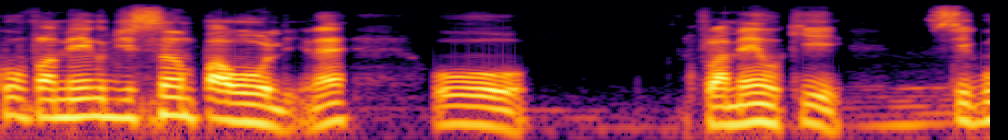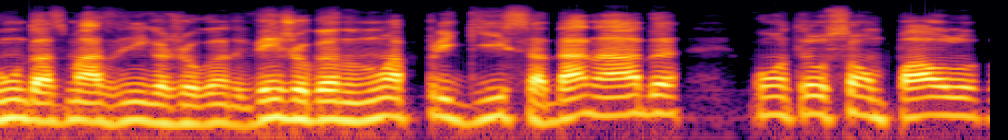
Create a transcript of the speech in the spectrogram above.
com o Flamengo de São Paulo, né? O Flamengo que segundo as más línguas, jogando, vem jogando numa preguiça danada contra o São Paulo,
